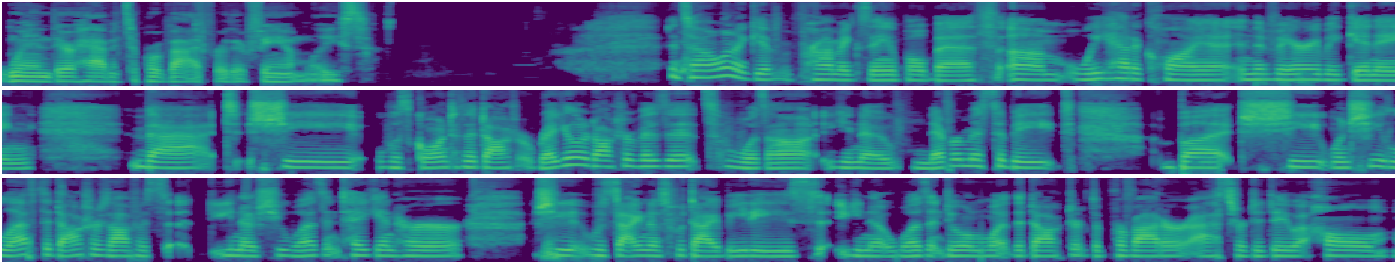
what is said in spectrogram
when they're having to provide for their families. And so I want to give a prime example, Beth. Um, we had a client in the very beginning that she was going to the doctor, regular doctor visits, was on, you know, never missed a beat. But she, when she left the doctor's office, you know, she wasn't taking her, she was diagnosed with diabetes, you know, wasn't doing what the doctor, the provider asked her to do at home.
